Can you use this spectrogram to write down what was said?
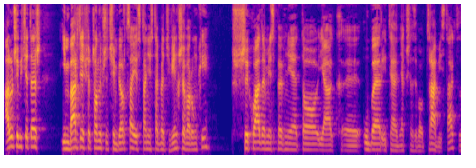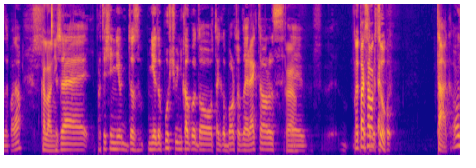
ale oczywiście też im bardziej doświadczony przedsiębiorca jest w stanie stawiać większe warunki, Przykładem jest pewnie to, jak e, Uber i ten, jak się nazywał, Travis, tak? To zakładam? Kalani. Że praktycznie nie, do, nie dopuścił nikogo do tego board of directors. Tak. E, no tak samo jak tak, tak, on,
